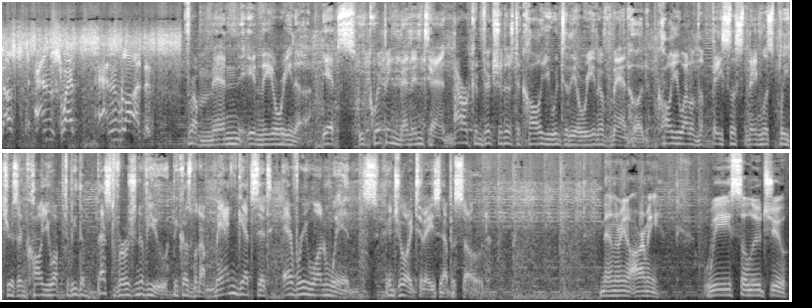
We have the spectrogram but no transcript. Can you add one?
dust and sweat and blood. From Men in the Arena, it's Equipping Men in 10. Our conviction is to call you into the arena of manhood, call you out of the faceless, nameless bleachers, and call you up to be the best version of you. Because when a man gets it, everyone wins. Enjoy today's episode. Man in the Arena Army. We salute you.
